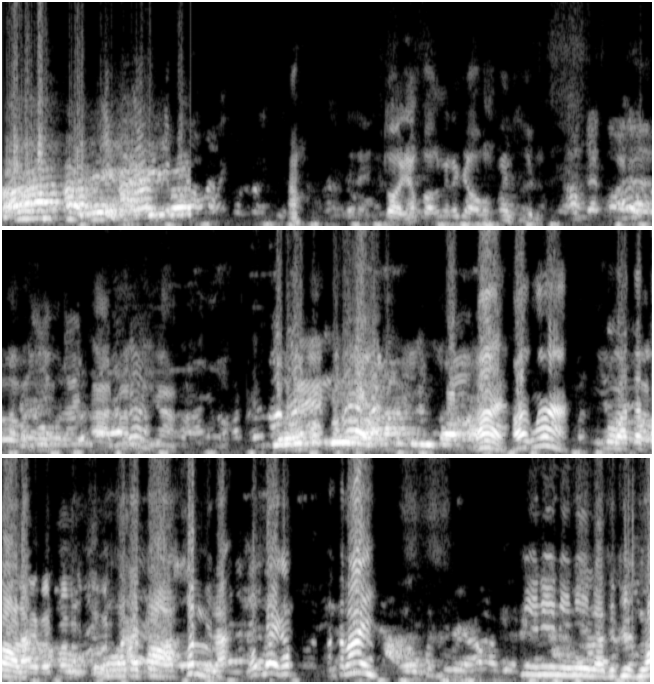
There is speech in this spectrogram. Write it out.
อ๋อเอาเลยห้าสิบกว่าเอา ก็ยังบอกนี่ก็จะออกไม่คืนอ่านมันยากไปถอยออกมาบัวแต่ต่อละบัวแต่ต่อคนนี่ละลบเลยครับ อันตราย นี่นี่นี่นี่แหละที่ถือหัว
